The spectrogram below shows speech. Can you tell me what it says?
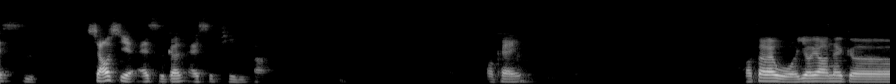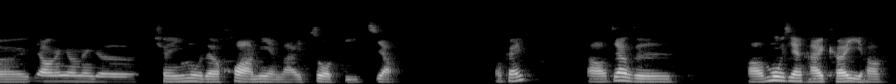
s，小写 s 跟 s 平方。OK，好，再来我又要那个要用那个全荧幕的画面来做比较。OK。好，这样子，好，目前还可以哈。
